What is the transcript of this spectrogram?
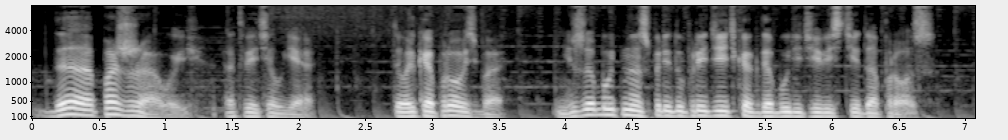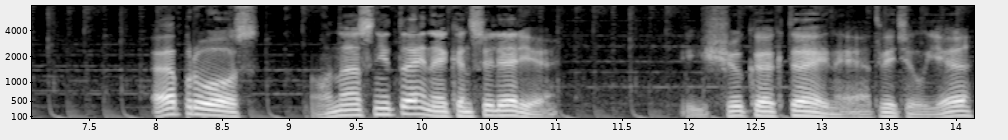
«Да, пожалуй», — ответил я. «Только просьба, не забудь нас предупредить, когда будете вести допрос». «Опрос. У нас не тайная канцелярия». «Еще как тайная», — ответил я,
